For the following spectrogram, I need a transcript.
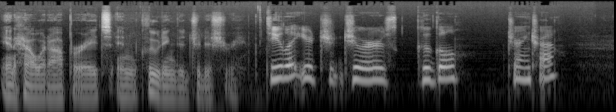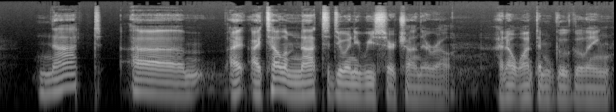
and how it operates, including the judiciary. Do you let your ju- jurors Google during trial? Not, um, I, I tell them not to do any research on their own. I don't want them Googling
